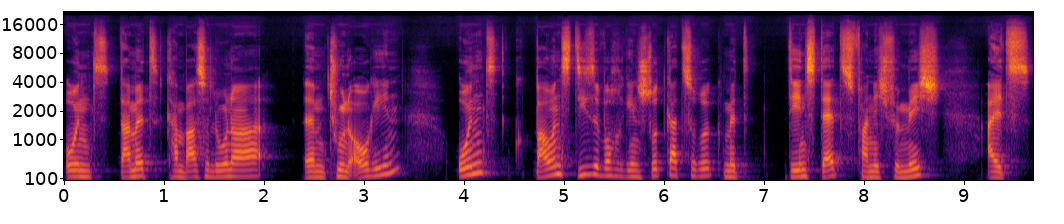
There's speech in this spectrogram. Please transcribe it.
und damit kann Barcelona ähm, 2-0 gehen. Und Bounce diese Woche gegen Stuttgart zurück mit den Stats fand ich für mich als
